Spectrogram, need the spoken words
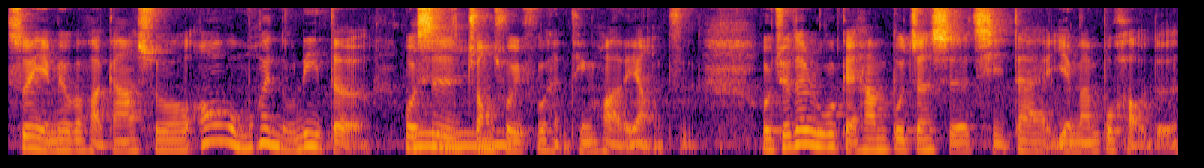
所以也没有办法跟他说哦，我们会努力的，或是装出一副很听话的样子。我觉得如果给他们不真实的期待，也蛮不好的。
